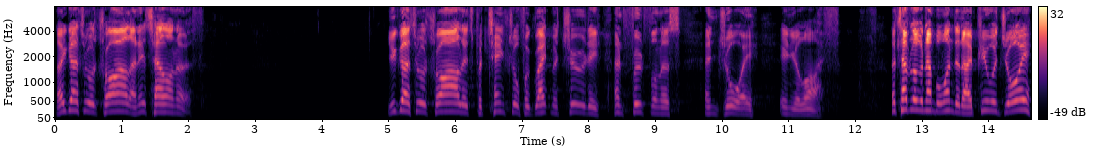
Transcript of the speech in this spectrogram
They go through a trial and it's hell on earth. You go through a trial, it's potential for great maturity and fruitfulness and joy in your life. Let's have a look at number one today pure joy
